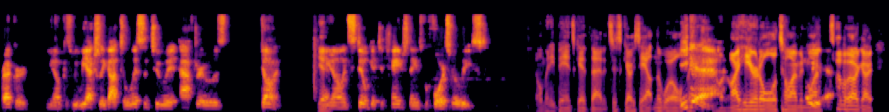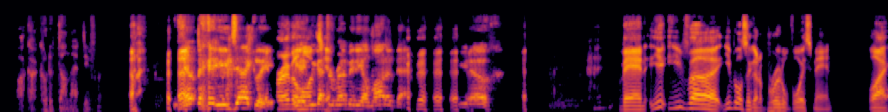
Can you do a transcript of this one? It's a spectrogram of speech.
record, you know, because we, we actually got to listen to it after it was done. Yeah. You know, and still get to change things before it's released. Not many bands get that. It just goes out in the world. Yeah. I hear it all the time in oh, my yeah. I go, fuck, I could have done that different. yep, exactly. Yeah, we got to remedy a lot of that. you know, man, you, you've uh, you've also got a brutal voice, man. Like,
